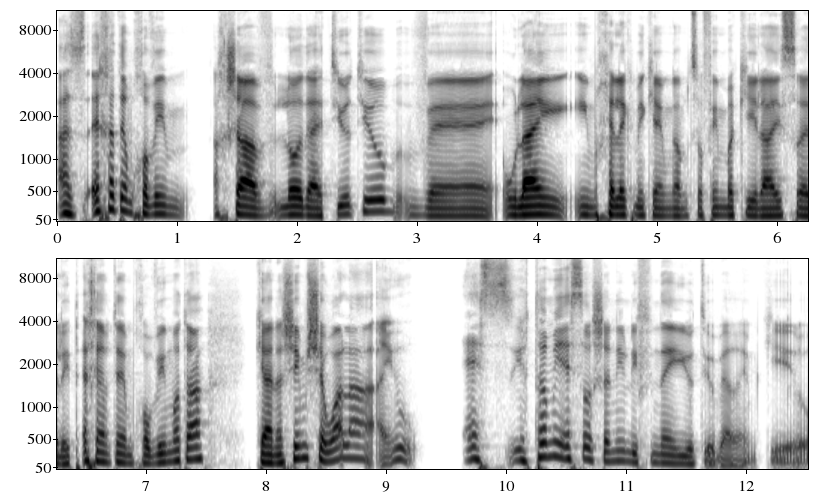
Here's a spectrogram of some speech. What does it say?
אז איך אתם חווים עכשיו, לא יודע, את יוטיוב, ואולי אם חלק מכם גם צופים בקהילה הישראלית, איך אתם חווים אותה? כאנשים שוואלה, היו עש, יותר מעשר שנים לפני יוטיוברים, כאילו,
